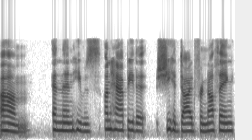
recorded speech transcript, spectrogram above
Um, and then he was unhappy that she had died for nothing.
